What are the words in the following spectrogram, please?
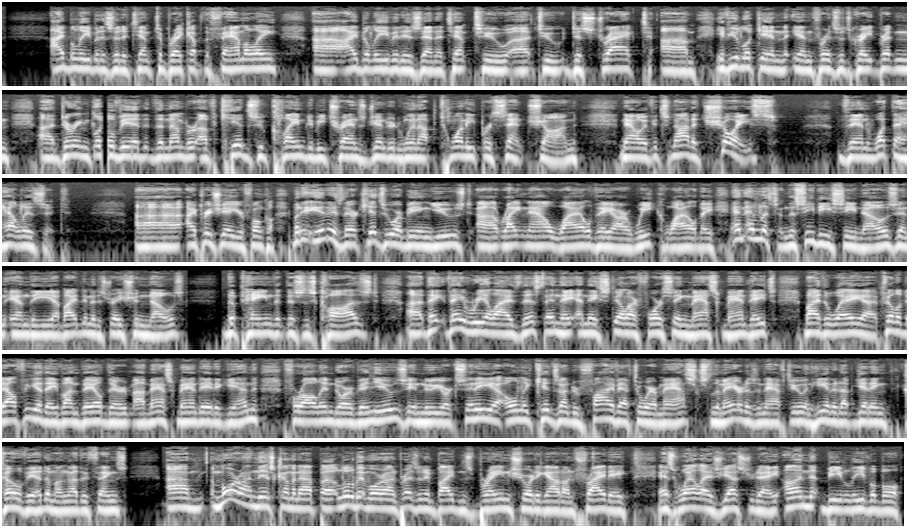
I believe it is an attempt to break up the family. Uh, I believe it is an attempt to uh, to distract. Um, if you look in in, for instance, Great Britain uh, during COVID, the number of kids who claim to be transgendered went up twenty percent. Sean, now if it's not a choice, then what the hell is it? Uh, I appreciate your phone call, but it, is. There are kids who are being used uh, right now while they are weak, while they and and listen. The CDC knows, and and the uh, Biden administration knows the pain that this has caused. Uh, they they realize this, and they and they still are forcing mask mandates. By the way, uh, Philadelphia they've unveiled their uh, mask mandate again for all indoor venues in New York City. Uh, only kids under five have to wear masks. The mayor doesn't have to, and he ended up getting COVID among other things. Um, more on this coming up. A little bit more on President Biden's brain shorting out on Friday, as well as yesterday. Unbelievable.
